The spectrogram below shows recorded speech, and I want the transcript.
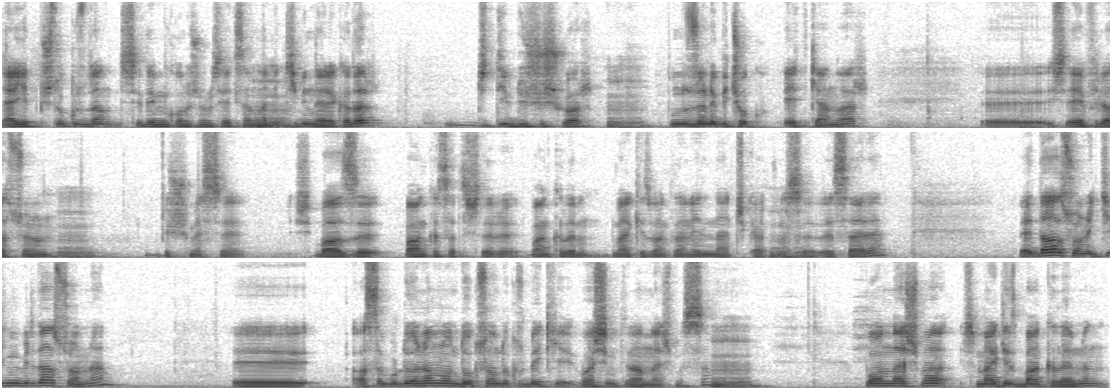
yani 79'dan işte demin konuştuğum 80'den Hı. 2000'lere kadar ciddi bir düşüş var. Hı hı. Bunun üzerine birçok etken var. Ee, işte enflasyonun Hı hı. düşmesi, işte bazı banka satışları, bankaların, merkez bankaların elinden çıkartması Hı vesaire. Ve daha sonra 2001'den sonra e, aslında burada önemli olan 99 belki Washington Anlaşması. Hı hı. Bu anlaşma işte merkez bankalarının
